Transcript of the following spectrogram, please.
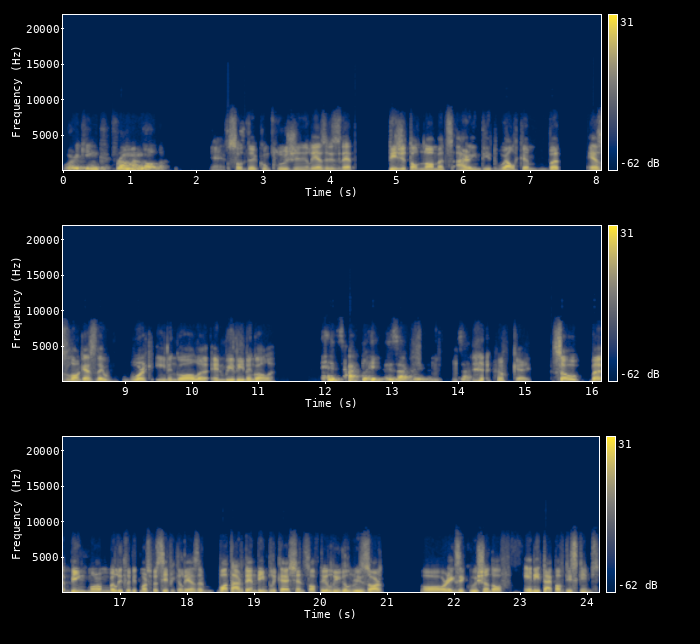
working from Angola. Yeah. So the conclusion, Elieser, is that digital nomads are indeed welcome, but as long as they work in Angola and within Angola. Exactly, exactly, exactly. okay. So, but being more a little bit more specific, Elieser, what are then the implications of the illegal resort or execution of any type of these schemes?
